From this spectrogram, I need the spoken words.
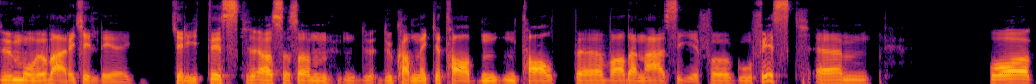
du må jo være kildekritisk. Altså sånn, du, du kan ikke ta, den, talt uh, hva denne her sier for god fisk. Um, og,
